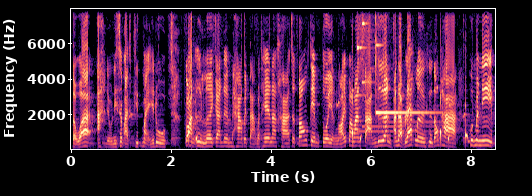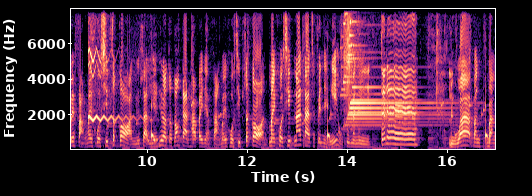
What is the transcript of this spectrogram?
แต่ว่าอะเดี๋ยววันนี้จะอัดคลิปใหม่ให้ดู ก่อนอื่นเลยการเดินทางไปต่างประเทศนะคะ จะต้องเตรียมตัวอย่างน้อยประมาณ 3 เดือน อันดับแรกเลยคือต้องพาคุณมณีไปฝังไมโครชิปซะก่อน หรือสัตว์เลี้ยงที่เราจะต้องการพาไปเนี่ยฝังไมโครชิปซะก่อนไมโครชิปหน้าตาจะเป็นอย่างนี้ของคุณมณีเต้ หรือว่าบางบาง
